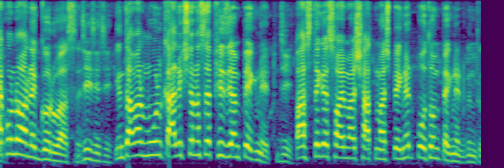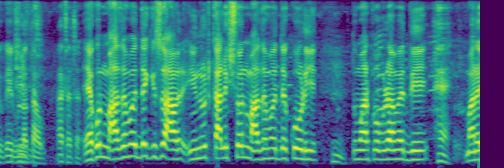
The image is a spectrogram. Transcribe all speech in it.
এখনও অনেক গরু আছে। জি জি জি। কিন্তু আমার মূল কালেকশন আছে ফিজিয়াম প্রেগনেট জি। পাঁচ থেকে ছয় মাস সাত মাস প্রেগনেট প্রথম প্রেগনেট কিন্তু এগুলো তাও। আচ্ছা আচ্ছা। এখন মাঝে মধ্যে কিছু ইউনিট কালেকশন মাঝে মধ্যে করি তোমার প্রোগ্রামে দিই। হ্যাঁ। মানে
